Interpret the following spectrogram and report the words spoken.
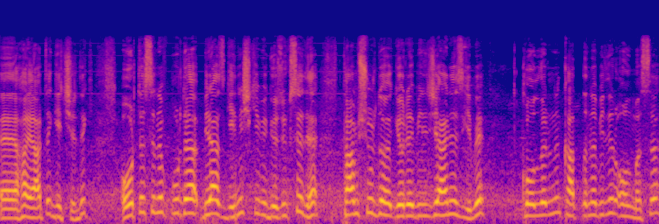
e, hayata geçirdik. Orta sınıf burada biraz geniş gibi gözükse de tam şurada görebileceğiniz gibi kollarının katlanabilir olması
